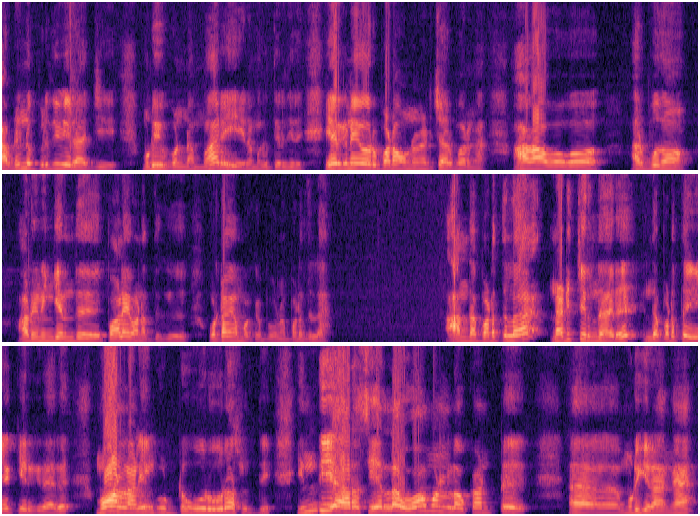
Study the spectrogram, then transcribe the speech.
அப்படின்னு பிருத்திவிராஜ் முடிவு பண்ண மாதிரி நமக்கு தெரிஞ்சுது. ஏற்கனவே ஒரு படம் ஒன்று நடித்தார் பாருங்க. ஆகா ஓகோ அற்புதம் அப்படின்னு இங்கேருந்து பாலைவனத்துக்கு ஒட்டக மக்க போன படத்தில். அந்த படத்தில் நடிச்சிருந்தார் இந்த படத்தை இயக்கியிருக்கிறாரு. மோகன்லாலையும் கூப்பிட்டு ஊர் ஊராக சுற்றி இந்திய அரசியலில் ஓமனில் உட்காந்துட்டு முடிக்கிறாங்க.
